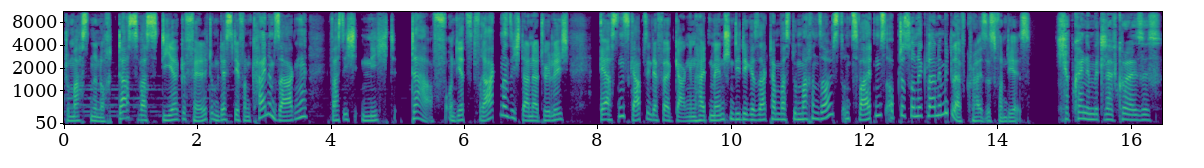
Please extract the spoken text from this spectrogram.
du machst nur noch das, was dir gefällt und lässt dir von keinem sagen, was ich nicht darf. Und jetzt fragt man sich dann natürlich, Erstens gab es in der Vergangenheit Menschen, die dir gesagt haben, was du machen sollst. Und zweitens, ob das so eine kleine Midlife-Crisis von dir ist. Ich habe keine Midlife Crisis.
